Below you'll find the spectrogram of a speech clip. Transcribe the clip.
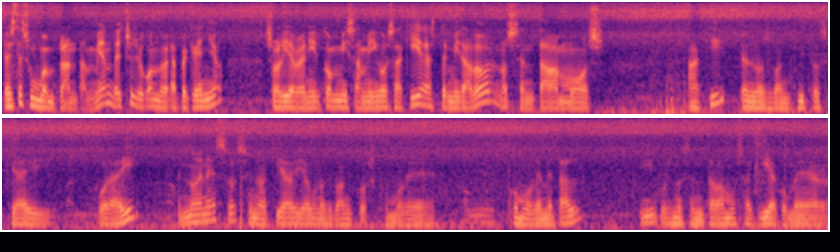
Este es un buen plan también. De hecho, yo cuando era pequeño solía venir con mis amigos aquí a este mirador. Nos sentábamos aquí en los banquitos que hay por ahí. No en esos, sino aquí había unos bancos como de, como de metal. Y pues nos sentábamos aquí a comer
